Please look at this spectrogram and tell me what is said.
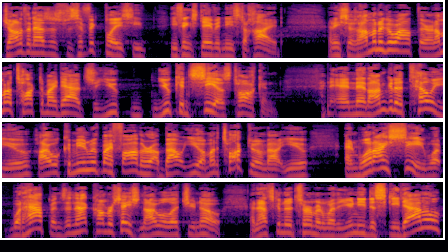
Jonathan has a specific place he, he thinks David needs to hide. And he says, I'm going to go out there and I'm going to talk to my dad so you, you can see us talking. And then I'm going to tell you, I will commune with my father about you. I'm going to talk to him about you. And what I see, what, what happens in that conversation, I will let you know. And that's going to determine whether you need to skedaddle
